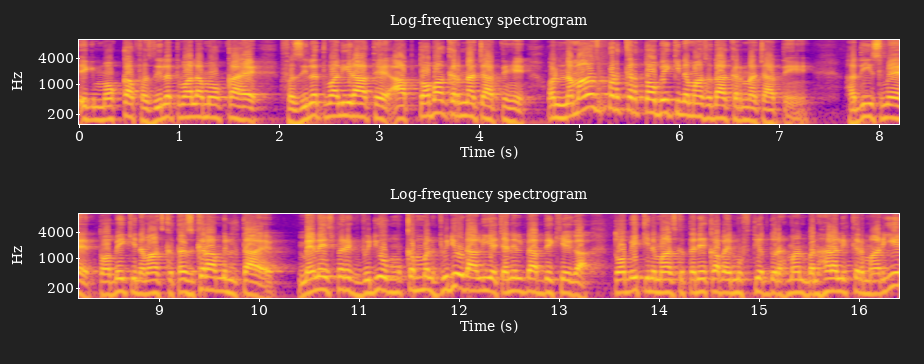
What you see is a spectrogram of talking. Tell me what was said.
एक मौका, फजीलत वाला मौका है, फजीलत वाली रात है, आप तोबा करना चाहते हैं और नमाज़ पढ़कर तोबे की नमाज़ अदा करना चाहते हैं हदीस में तोबे की नमाज़ का तस्करा मिलता है। मैंने इस पर एक वीडियो, मुकम्मल वीडियो डाली है, चैनल पे आप देखिएगा। तोबे की नमाज़ का तरीका भाई मुफ्ती अब्दुलरहमान बनहारा लिखकर मारिए,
